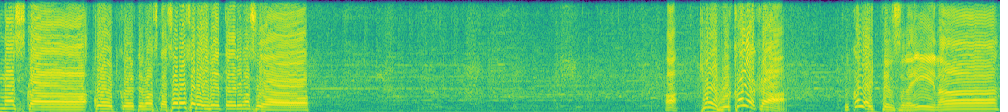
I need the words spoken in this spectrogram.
ますか？声聞こえてますか？そろそろイベントやりますよあ、今日深谷か。深谷行ってんすね。いいな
